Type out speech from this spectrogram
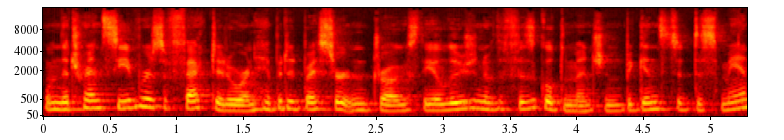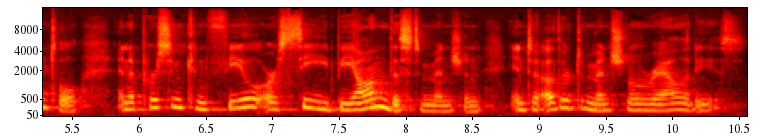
When the transceiver is affected or inhibited by certain drugs, the illusion of the physical dimension begins to dismantle, and a person can feel or see beyond this dimension into other dimensional realities.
